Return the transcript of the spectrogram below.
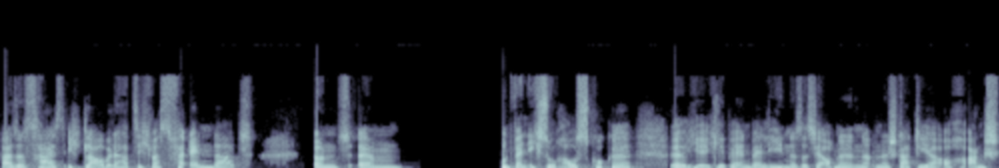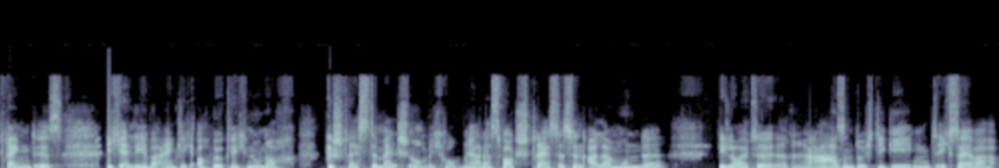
Also das heißt, ich glaube, da hat sich was verändert und ähm, und wenn ich so rausgucke, äh, hier, ich lebe ja in Berlin, das ist ja auch eine, eine Stadt, die ja auch anstrengend ist. Ich erlebe eigentlich auch wirklich nur noch gestresste Menschen um mich rum. Ja, das Wort Stress ist in aller Munde. Die Leute rasen durch die Gegend. Ich selber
